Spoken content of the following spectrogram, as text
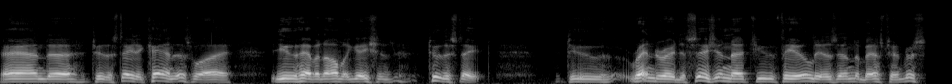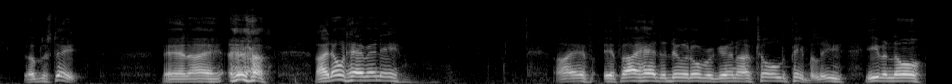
And uh, to the state of Kansas, why you have an obligation to the state to render a decision that you feel is in the best interest of the state. And I, I don't have any. I, if, if I had to do it over again, I've told the people, even though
